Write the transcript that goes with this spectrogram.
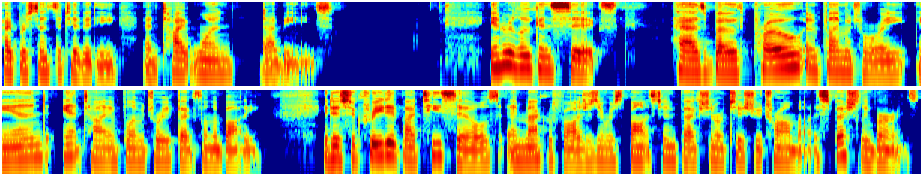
hypersensitivity and type 1 diabetes. Interleukin 6 has both pro inflammatory and anti inflammatory effects on the body. It is secreted by T cells and macrophages in response to infection or tissue trauma, especially burns.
